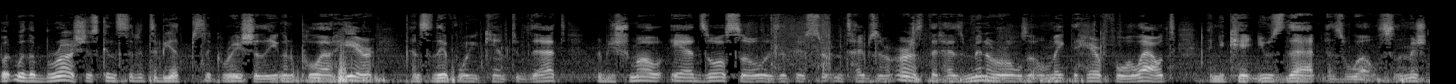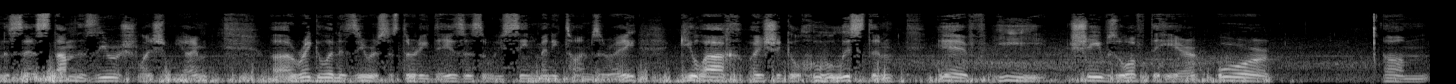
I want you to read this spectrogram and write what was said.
but with a brush is considered to be a psik reisha that you're going to pull out hair, and so therefore you can't do that. Rabbi Shmuel adds also is that there's certain types of earth that has minerals that will make the hair fall out, and you can't use that as well. So the Mishnah says, "Stam nazir shleshim yom." Uh, regular nazirus is 30 days, as we've seen many times already. Gilach oishigilchuhu listim. If he shaves off the hair or um,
